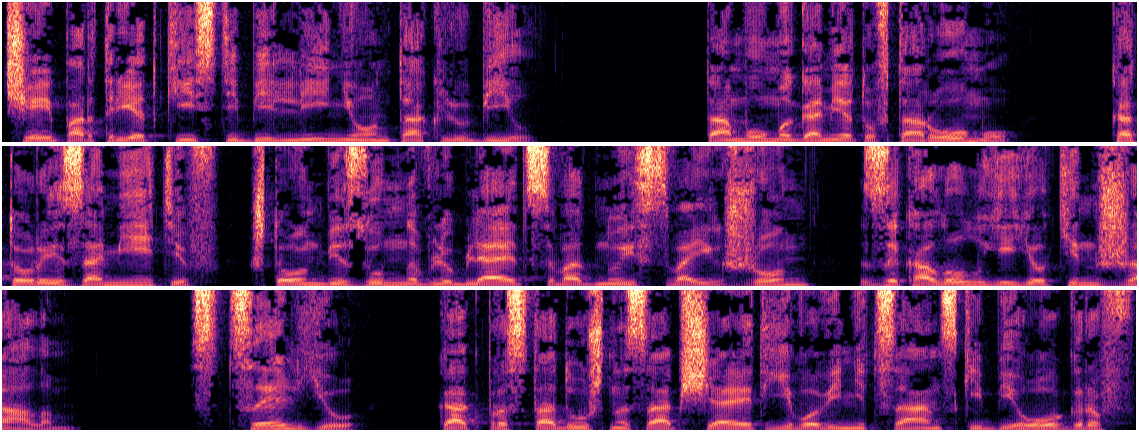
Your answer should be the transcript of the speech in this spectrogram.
чей портрет кисти Беллини он так любил. Тому Магомету II, который, заметив, что он безумно влюбляется в одну из своих жен, заколол ее кинжалом с целью, как простодушно сообщает его венецианский биограф,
